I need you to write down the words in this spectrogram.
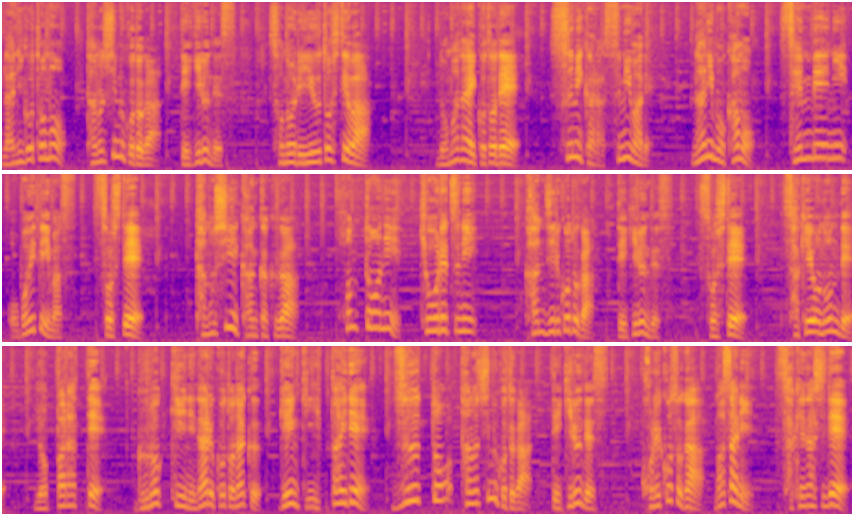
何事も楽しむことができるんです。その理由としては、飲まないことで隅から隅まで何もかも鮮明に覚えています。そして楽しい感覚が本当に強烈に感じることができるんです。そして酒を飲んで酔っ払ってグロッキーになることなく元気いっぱいでずっと楽しむことができるんです。これこそがまさに酒なしで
